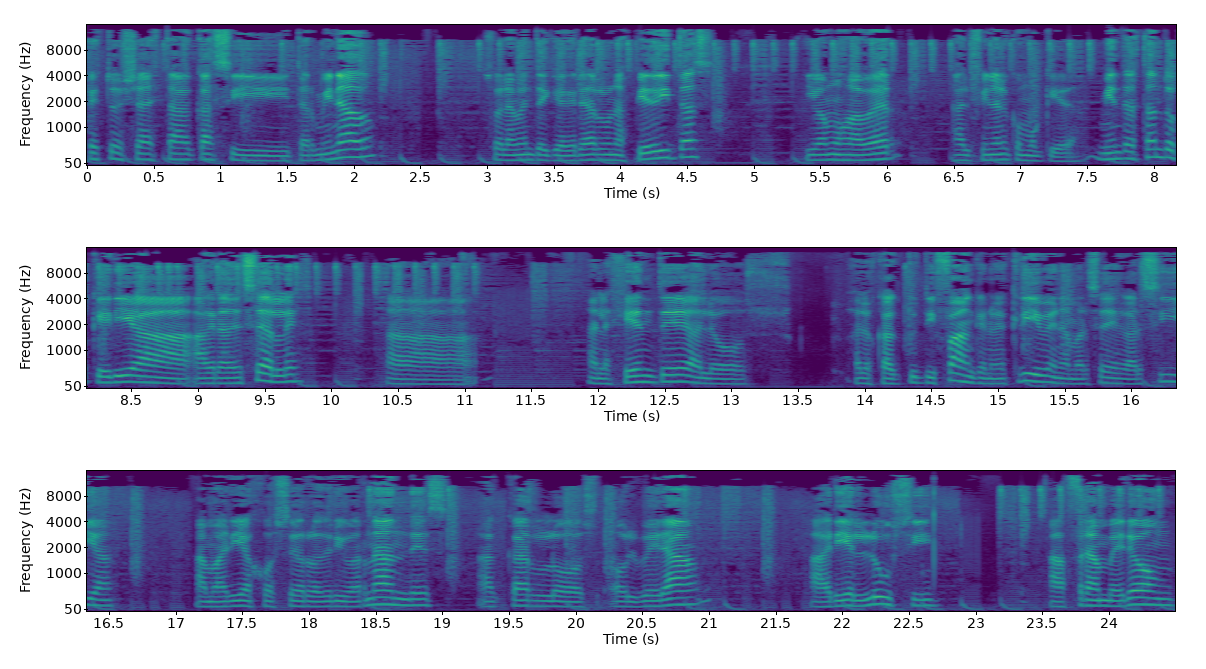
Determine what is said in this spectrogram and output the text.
esto ya está casi terminado, solamente hay que agregarle unas piedritas y vamos a ver al final cómo queda. Mientras tanto quería agradecerles a, a la gente, a los, a los Cactuti fan que nos escriben, a Mercedes García, a María José Rodrigo Hernández, a Carlos Olverá, a Ariel Lucy, a Fran Verón,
